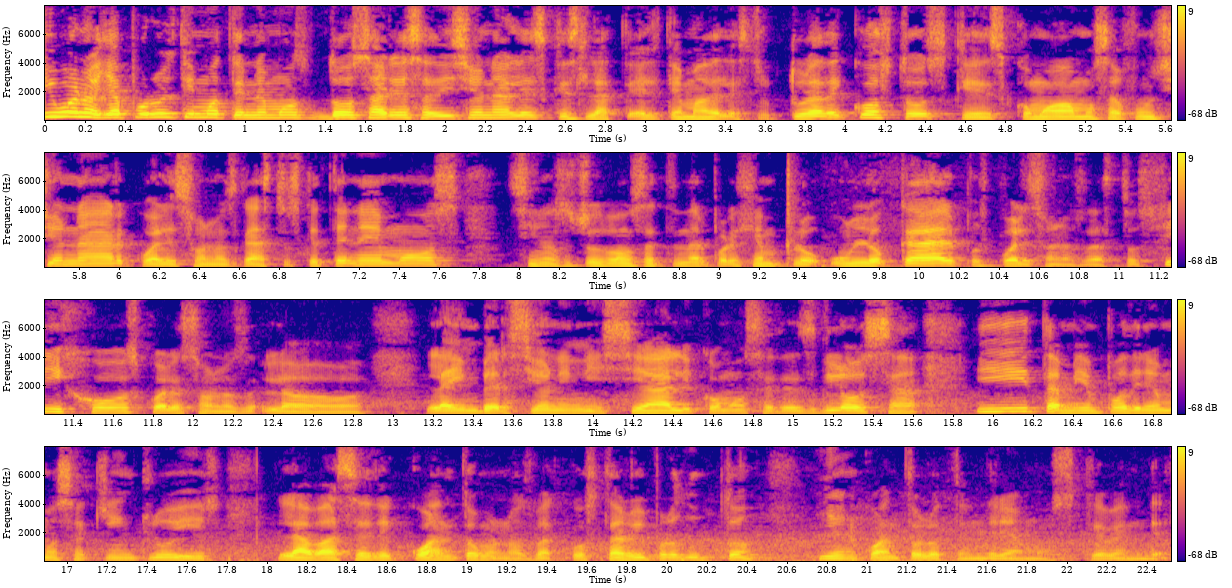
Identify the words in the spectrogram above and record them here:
Y bueno, ya por último tenemos dos áreas adicionales, que es el tema de la estructura de costos, que es cómo vamos a funcionar, cuáles son los gastos que tenemos, si nosotros vamos a tener, por ejemplo, un local, pues cuáles son los gastos fijos, cuáles son la inversión inicial y cómo se desglosa, y también podríamos aquí incluir la base de cuánto nos va a costar el producto y en cuánto lo tendríamos que vender.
